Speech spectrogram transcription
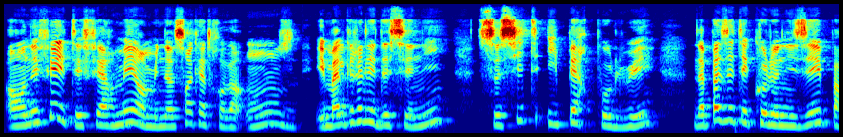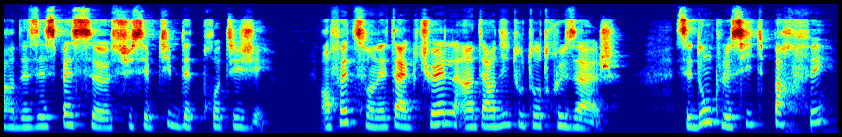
a en effet été fermé en 1991 et malgré les décennies, ce site hyper pollué n'a pas été colonisé par des espèces susceptibles d'être protégées. En fait, son état actuel interdit tout autre usage. C'est donc le site parfait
